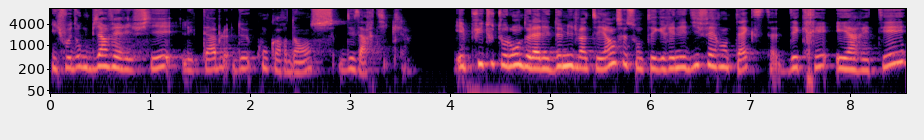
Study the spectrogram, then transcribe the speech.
Il faut donc bien vérifier les tables de concordance des articles. Et puis tout au long de l'année 2021 se sont égrenés différents textes, décrets et arrêtés,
